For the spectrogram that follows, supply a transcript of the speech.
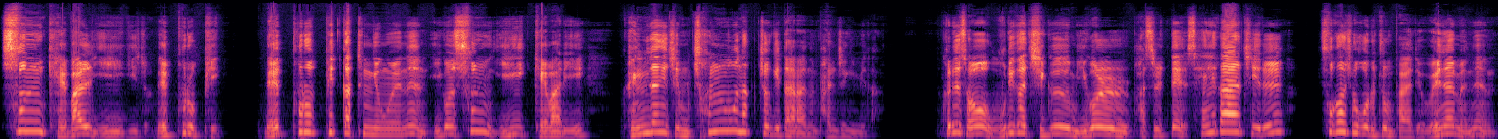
순개발 이익이죠. 넷프로핏. 넷프로핏 같은 경우에는 이건 순이익 개발이 굉장히 지금 천문학적이다라는 반증입니다. 그래서 우리가 지금 이걸 봤을 때 세 가지를 추가적으로 좀 봐야 돼요. 왜냐면은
